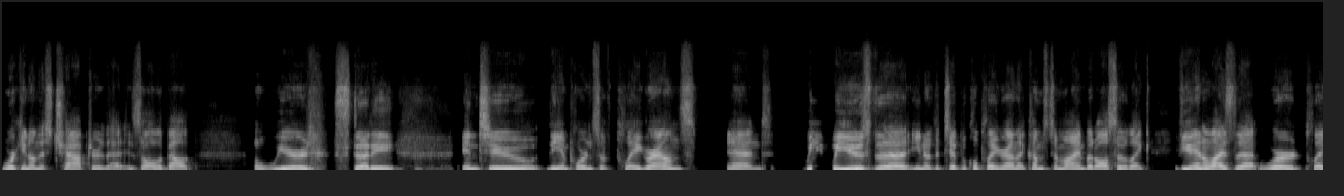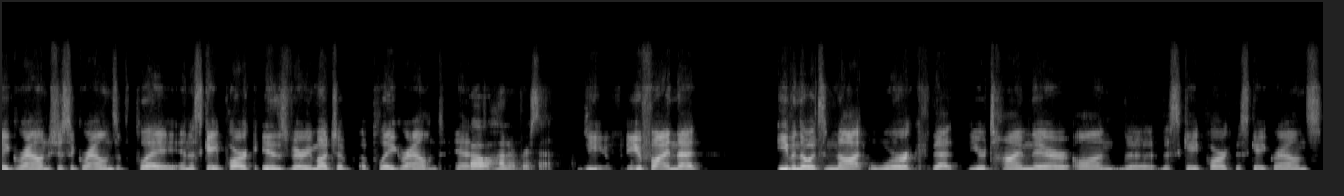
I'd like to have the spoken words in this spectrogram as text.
working on this chapter that is all about a weird study into the importance of playgrounds and we we use the you know the typical playground that comes to mind but also like if you analyze that word playground it's just a grounds of play and a skate park is very much a, a playground and oh 100% do you do you find that even though it's not work that your time there on the the skate park the skate grounds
